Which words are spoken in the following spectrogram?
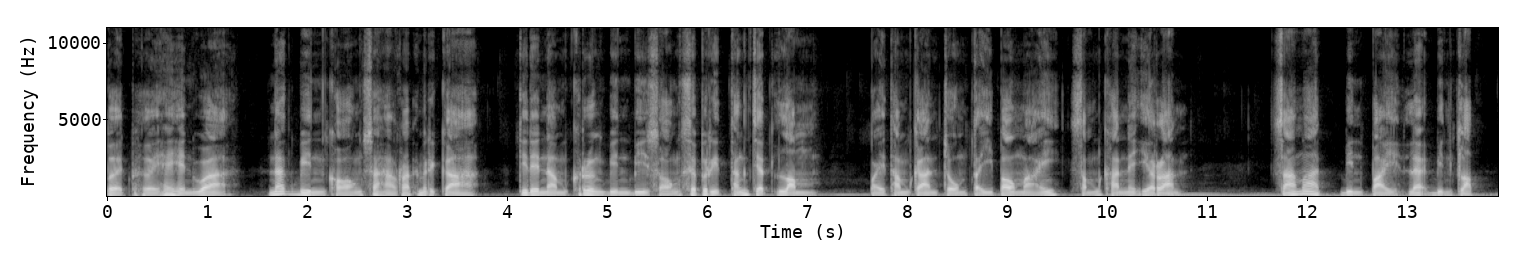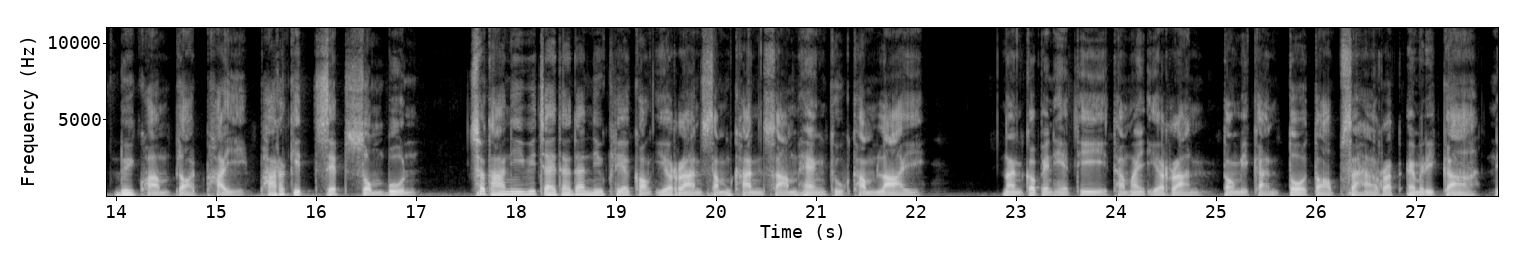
เปิดเผยให้เห็นว่า นักบินของสหรัฐอเมริกา ที่ได้นำเครื่องบิน B2 Spirit ทั้ง 7 ลำ ไปทำการโจมตีเป้าหมายสำคัญในอิหร่าน สามารถบินไปและบินกลับด้วยความปลอดภัย ภารกิจเสร็จสมบูรณ์ สถานีวิจัยทางด้านนิวเคลียร์ของอิหร่านสำคัญ 3 แห่งถูกทำลาย นั่นก็เป็นเหตุที่ทำให้อิหร่านต้องมีการโต้ตอบสหรัฐอเมริกาใน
